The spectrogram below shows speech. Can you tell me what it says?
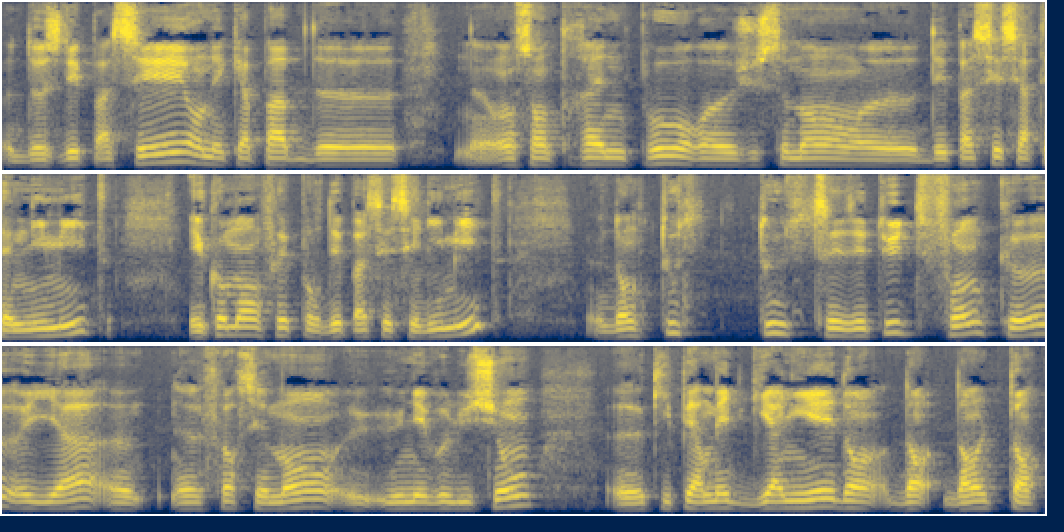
de se dépasser, on est capable de, on s'entraîne pour euh, justement euh, dépasser certaines limites. Et comment on fait pour dépasser ces limites? Donc tout, toutes ces études font qu'il y a forcément une évolution qui permet de gagner dans, le temps.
